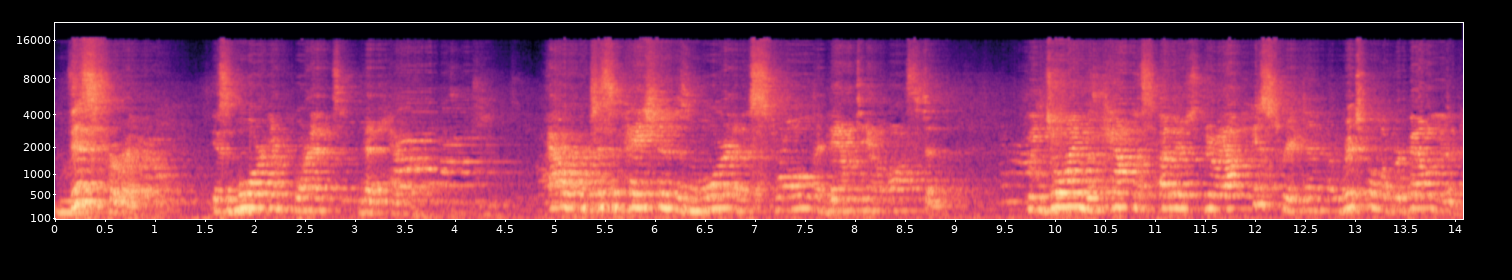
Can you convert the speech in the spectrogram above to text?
this parade is more important than ever. Our participation is more than a stroll in downtown Austin. We join with countless others throughout history in a ritual of rebellion,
